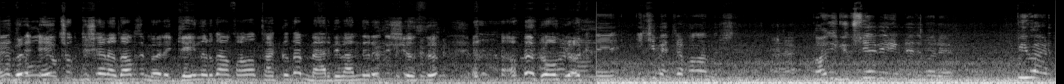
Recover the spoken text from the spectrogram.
Evet, böyle en yok. çok düşen adamsın böyle gainer'dan falan takladan merdivenlere düşüyorsun ama rol yok. 2 E, metre falandır işte. Kanka yükseğe vereyim dedim öyle. Bir verdim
